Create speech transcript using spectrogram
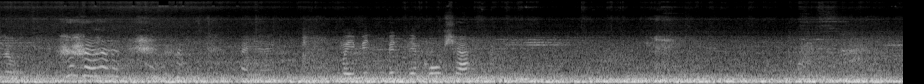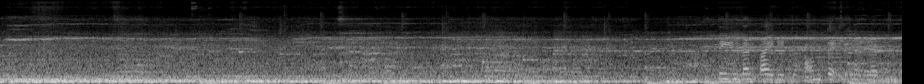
Hello. Ayan. May bit-bit din po siya. Tingin lang tayo dito kaunti.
